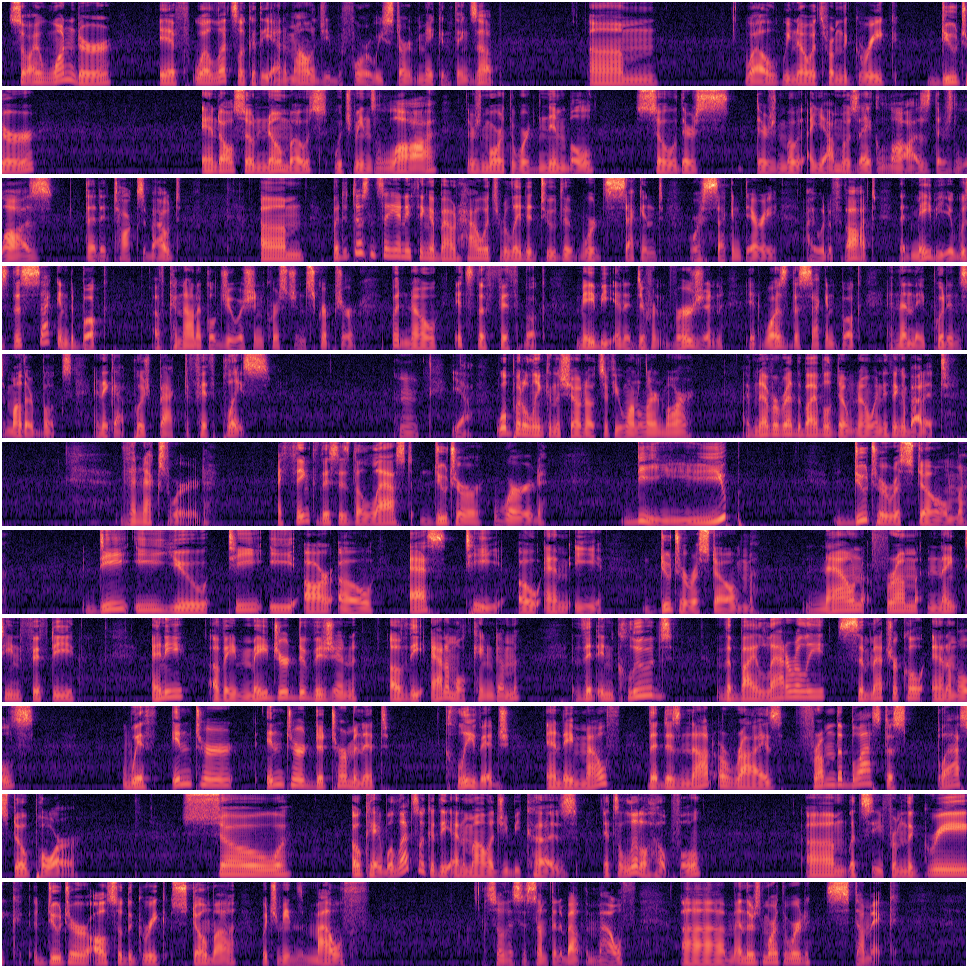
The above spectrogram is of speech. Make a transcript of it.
So I wonder if, well, let's look at the etymology before we start making things up. Um, well, we know it's from the Greek deuter and also nomos, which means law. There's more at the word nimble. So there's there's mo- yeah mosaic laws. There's laws that it talks about. Um, but it doesn't say anything about how it's related to the word second or secondary. I would have thought that maybe it was the second book of canonical Jewish and Christian scripture, but no, it's the fifth book. Maybe in a different version, it was the second book, and then they put in some other books, and it got pushed back to fifth place. Hmm. Yeah, we'll put a link in the show notes if you want to learn more. I've never read the Bible, don't know anything about it. The next word. I think this is the last deuter word. Deep. Deuterostome. D E U T E R O S T O M E. Deuterostome. Noun from 1950. Any of a major division of the animal kingdom that includes the bilaterally symmetrical animals with inter interdeterminate cleavage and a mouth that does not arise from the blastus blastopore. So, okay, well, let's look at the etymology because it's a little helpful. Um, let's see, from the Greek deuter, also the Greek stoma, which means mouth. So this is something about the mouth. Um, and there's more at the word stomach.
